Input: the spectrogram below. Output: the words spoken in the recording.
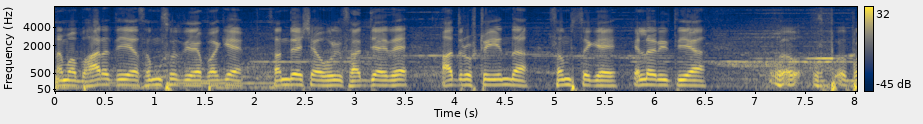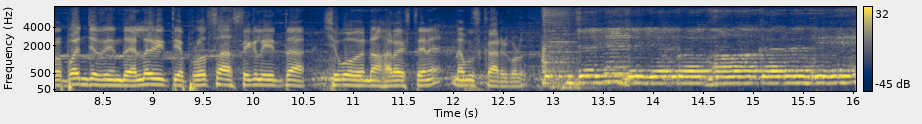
ನಮ್ಮ ಭಾರತೀಯ ಸಂಸ್ಕೃತಿಯ ಬಗ್ಗೆ ಸಂದೇಶ ಹೋಗಿ ಸಾಧ್ಯ ಇದೆ. ಆ ದೃಷ್ಟಿಯಿಂದ ಸಂಸ್ಥೆಗೆ ಎಲ್ಲ ರೀತಿಯ ಪ್ರಪಂಚದಿಂದ ಎಲ್ಲ ರೀತಿಯ ಪ್ರೋತ್ಸಾಹ ಸಿಗಲಿ ಅಂತ ಶುಭವನ್ನು ಹಾರೈಸ್ತೇನೆ. ನಮಸ್ಕಾರಗಳು. ಜಯ ಜಯ ಪ್ರಭಾಕರನೇ.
